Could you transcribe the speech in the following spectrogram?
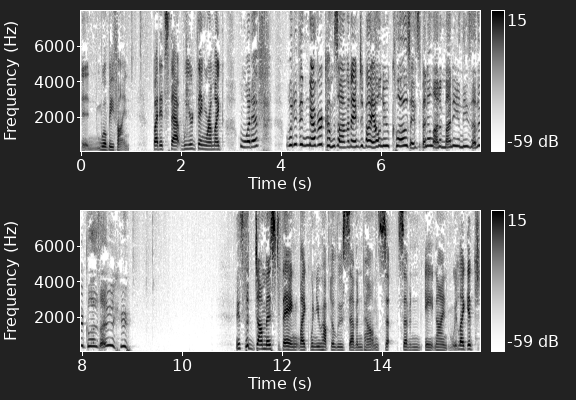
it will be fine. But it's that weird thing where I'm like, what if, what if it never comes off and I have to buy all new clothes? I spent a lot of money in these other clothes. it's the dumbest thing. Like when you have to lose seven pounds, seven, eight, nine. Like it's,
